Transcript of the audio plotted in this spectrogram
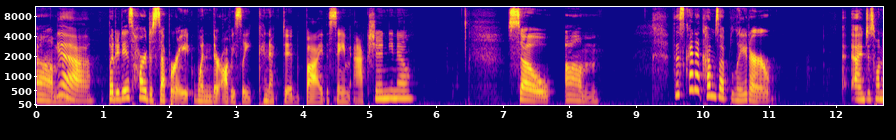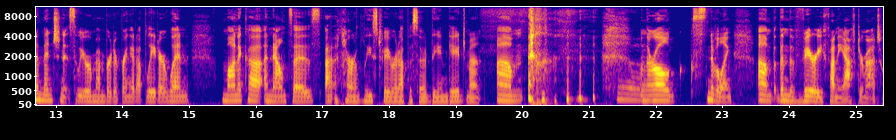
Um yeah. but it is hard to separate when they're obviously connected by the same action, you know? So, um This kind of comes up later. I just want to mention it so we remember to bring it up later when Monica announces uh, in her least favorite episode, the engagement. Um, when they're all sniveling. Um, but then the very funny aftermath,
